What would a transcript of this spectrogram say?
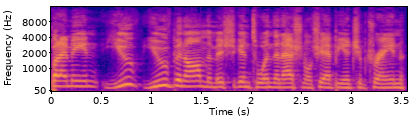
But I mean you you've been on the Michigan to win the national championship train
